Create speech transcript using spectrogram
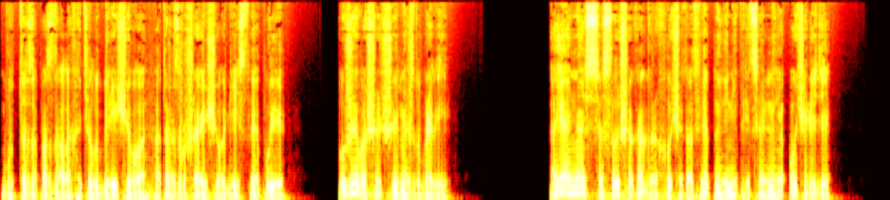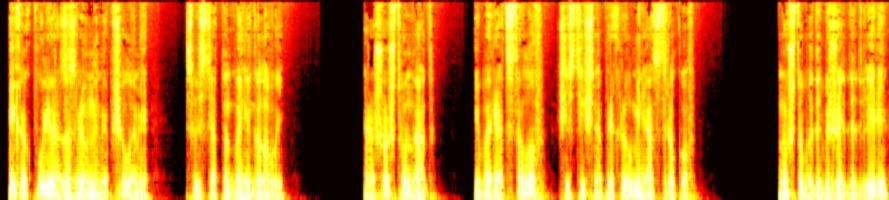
будто запоздало хотел уберечь его от разрушающего действия пули, уже вошедшей между бровей а я несся, слыша, как грохочут ответные неприцельные очереди и как пули разозленными пчелами свистят над моей головой. Хорошо, что над, ибо ряд столов частично прикрыл меня от стрелков. Но чтобы добежать до двери,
